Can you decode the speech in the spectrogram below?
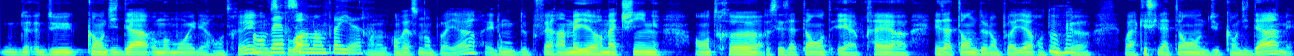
de- du candidat au moment où il est rentré. donc Envers son employeur. en- envers son employeur et donc de faire un meilleur matching entre ses attentes et après euh, les attentes de l'employeur en tant Mhm. que voilà qu'est-ce qu'il attend du candidat mais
